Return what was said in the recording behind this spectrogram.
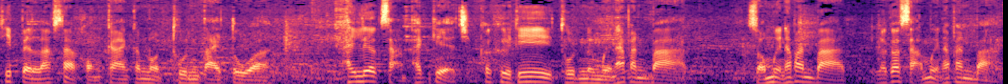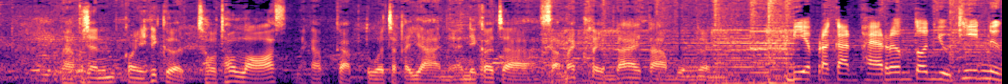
ที่เป็นลักษณะของการกำหนดทุนตายตัว ให้เลือก3แพ็กเกจก็คือที่ทุน 15,000 บาท 25,000 บาท แล้วก็ 35,000 บาทนะเพราะฉะนั้นกรณีที่เกิด total loss นะครับกับตัวจักรยานเนี่ยอันนี้ก็จะสามารถเคลมได้ตามวงเงิน เบี้ยประกันภัยเริ่มต้นอยู่ที่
